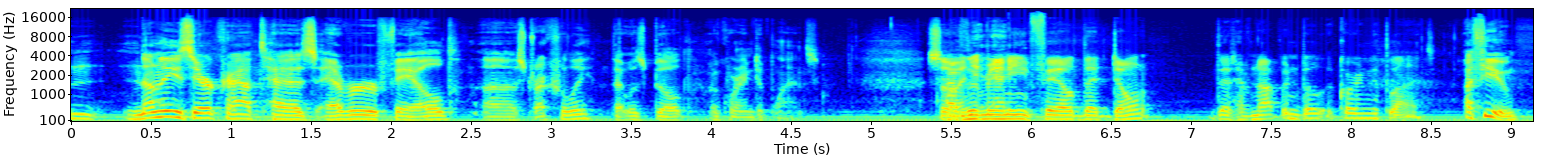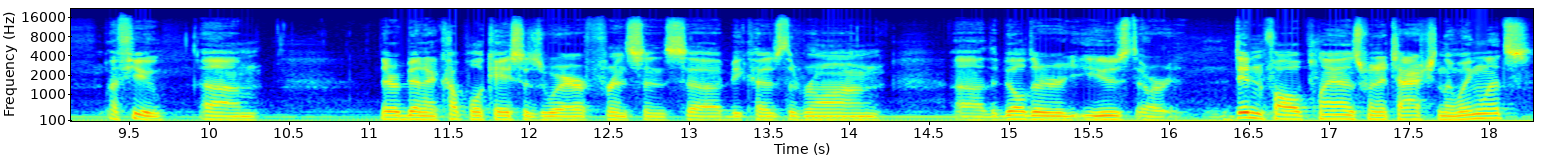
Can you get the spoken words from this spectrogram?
n- none of these aircraft has ever failed uh, structurally that was built according to plans. So, Have there many failed that don't that have not been built according to plans? A few, a few. Um, there have been a couple of cases where, for instance, uh, because the wrong, uh, the builder used or didn't follow plans when attaching the winglets,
